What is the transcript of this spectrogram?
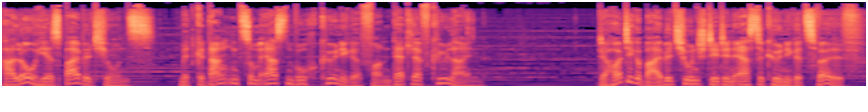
Hallo, hier ist Bibletunes mit Gedanken zum ersten Buch Könige von Detlef Kühlein. Der heutige Bibletune steht in 1. Könige 12,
